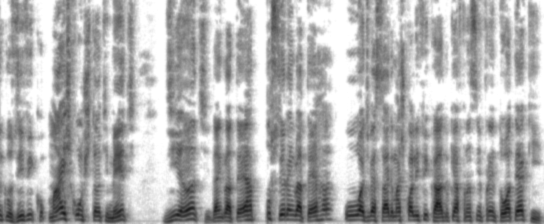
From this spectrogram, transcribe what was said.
inclusive, mais constantemente diante da Inglaterra, por ser a Inglaterra o adversário mais qualificado que a França enfrentou até aqui.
